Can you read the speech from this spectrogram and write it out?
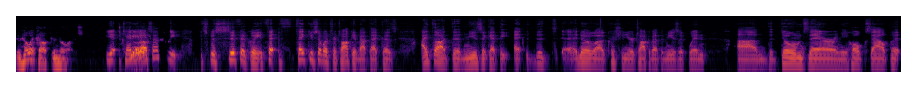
in helicopter noise. Yeah, Kenny, was actually specifically th- thank you so much for talking about that because I thought the music at the, the I know Christian, you're talking about the music when um, the dome's there and he hulks out, but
